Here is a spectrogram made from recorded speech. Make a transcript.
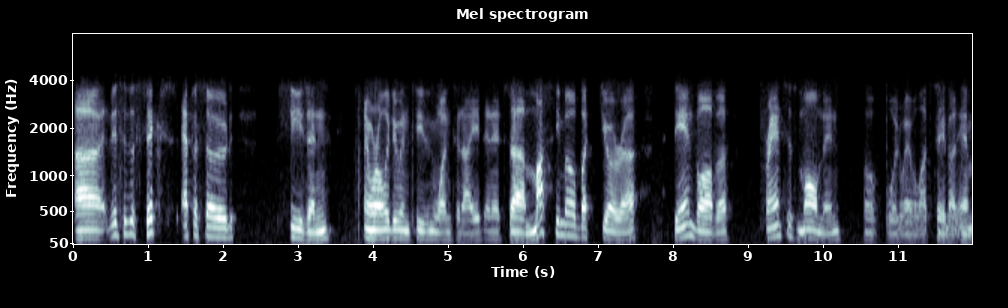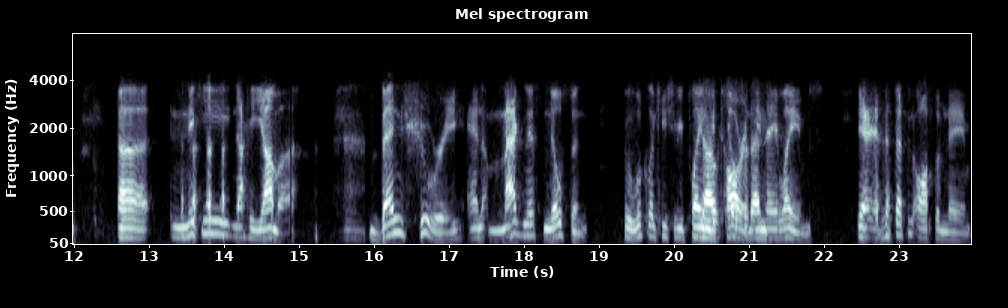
Uh, this is a six episode season, and we're only doing season one tonight, and it's uh, Massimo Bottura, Dan Barber, Francis Mallmann. Oh boy, do I have a lot to say about him. Uh, Niki Nakayama, Ben Shewry, and Magnus Nilsson, who look like he should be playing yeah, guitar in, in name. Flames. Yeah, that, that's an awesome name.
